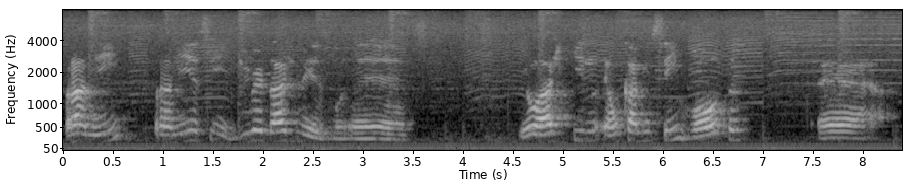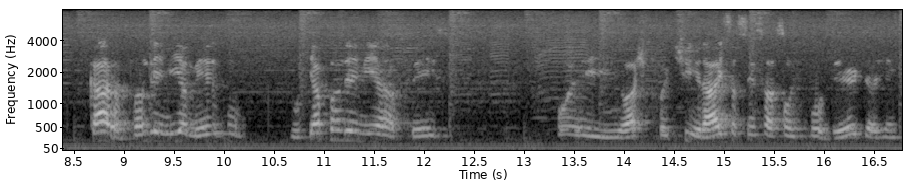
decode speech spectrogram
para mim, para mim, assim, de verdade mesmo, é, eu acho que é um caminho sem volta. É, cara, pandemia mesmo, o que a pandemia fez foi, eu acho que foi tirar essa sensação de poder que a gente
